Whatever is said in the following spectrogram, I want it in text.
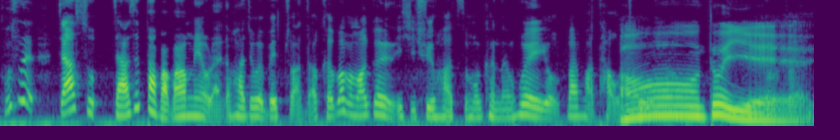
不是。假如假如是爸爸妈妈没有来的话，就会被抓到。可是爸爸妈妈跟人一起去的话，怎么可能会有办法逃脱？哦，对耶，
